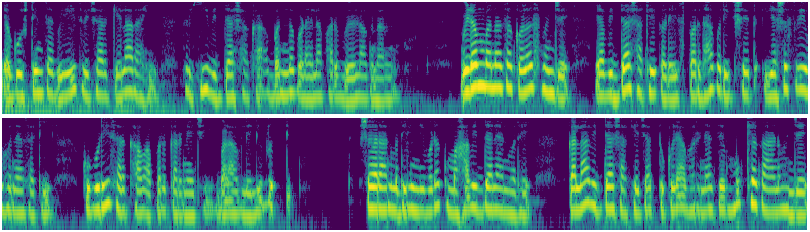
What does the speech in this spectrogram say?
या गोष्टींचा वेळीच विचार केला नाही तर ही विद्याशाखा बंद पडायला फार वेळ लागणार नाही. विडंबनाचा कळस म्हणजे या विद्याशाखेकडे स्पर्धा परीक्षेत यशस्वी होण्यासाठी कुबडीसारखा वापर करण्याची बळावलेली वृत्ती. शहरांमधील निवडक महाविद्यालयांमध्ये कला विद्याशाखेच्या तुकड्या भरण्याचे मुख्य कारण म्हणजे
